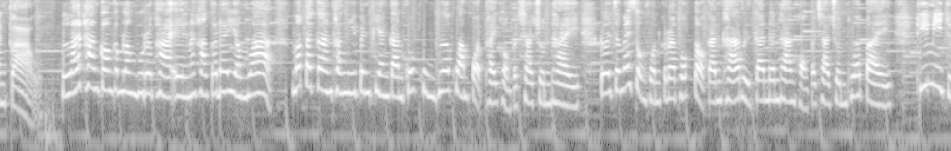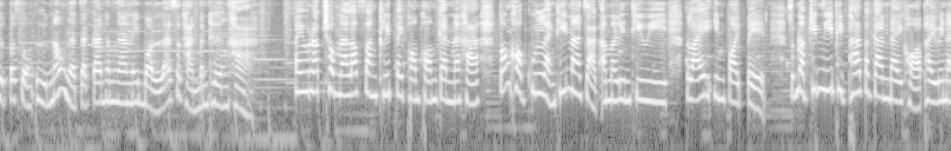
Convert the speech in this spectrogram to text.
ดังกล่าว และทางกองกำลังบูรพาเองนะคะ ก็ได้ย้ำว่า มาตรการครั้งนี้เป็นเพียงการควบคุมเพื่อความปลอดภัยของประชาชนไทย โดยจะไม่ส่งผลกระทบต่อการค้าหรือการเดินทางของประชาชนทั่วไป ที่มีจุดประสงค์อื่นนอกเหนือจากการทำงานในบ่อนและสถานบันเทิงค่ะ ไปรับชมและรับฟังคลิปไปพร้อมๆกันนะคะ ต้องขอบคุณแหล่งที่มาจากอมรินทีวีไลฟ์อินปอยเปดสำหรับคลิปนี้ผิดพลาดประการใดขออภัยไว้ณ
